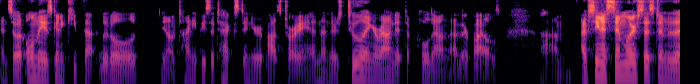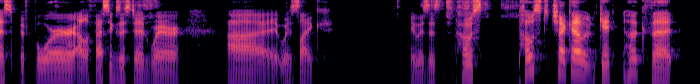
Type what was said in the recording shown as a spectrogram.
and so it only is going to keep that little, you know, tiny piece of text in your repository, and then there's tooling around it to pull down the other files. Um, I've seen a similar system to this before LFS existed, where uh, it was like it was this post post checkout Git hook that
